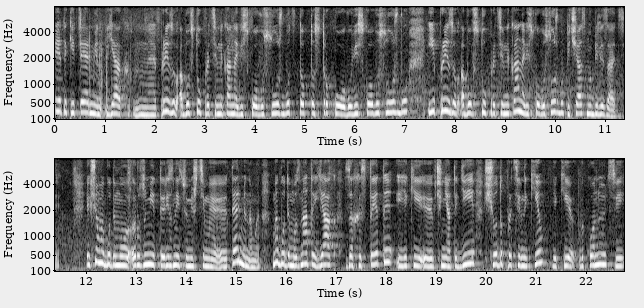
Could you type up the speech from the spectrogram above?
Є такий термін, як призов або вступ працівника на військову службу, тобто строкову військову службу, і призов або вступ працівника на військову службу під час мобілізації. Якщо ми будемо розуміти різницю між цими е, термінами, ми будемо знати, як захистити і які е, вчиняти дії щодо працівників, які виконують свій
